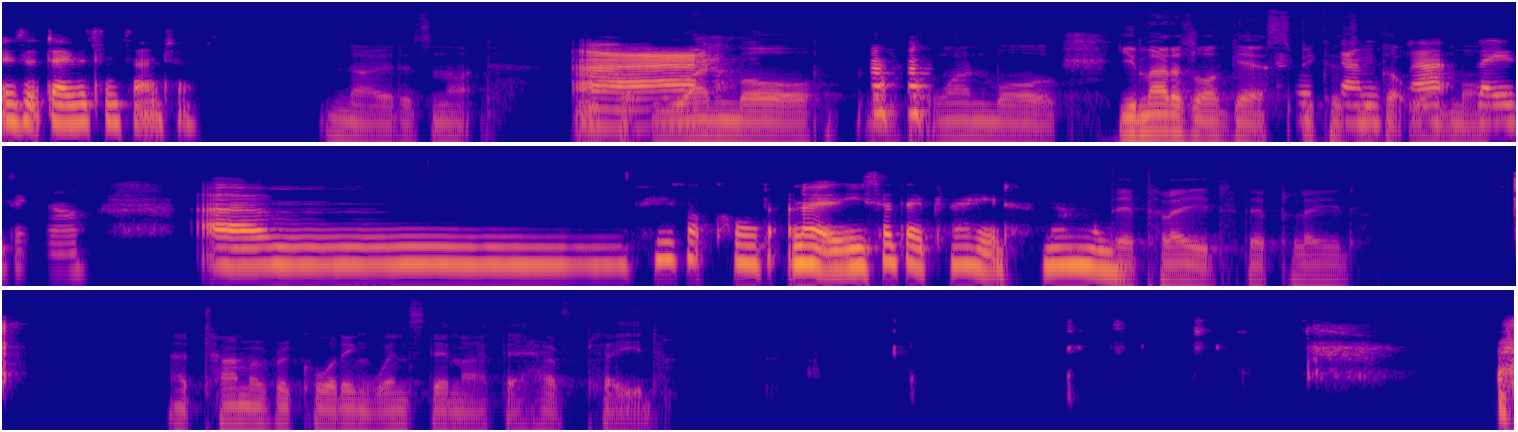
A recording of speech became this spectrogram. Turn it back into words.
is it Davinson Sanchez? No, it is not. You've got one more. You've one more. You might as well guess because you Guns got one more. blazing now. Um, who got called? No, you said they played. No, They played. They played. At time of recording Wednesday night, they have played. is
